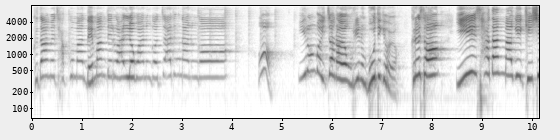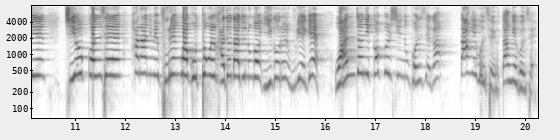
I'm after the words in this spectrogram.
그 다음에 자꾸만 내 맘대로 하려고 하는 거 짜증나는 거 어 이런 거 있잖아요. 우리는 못 이겨요. 그래서 이 사단마귀 귀신 지옥 권세 하나님의 불행과 고통을 가져다 주는 거 이거를 우리에게 완전히 꺾을 수 있는 권세가 땅의 권세예요. 땅의 권세.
